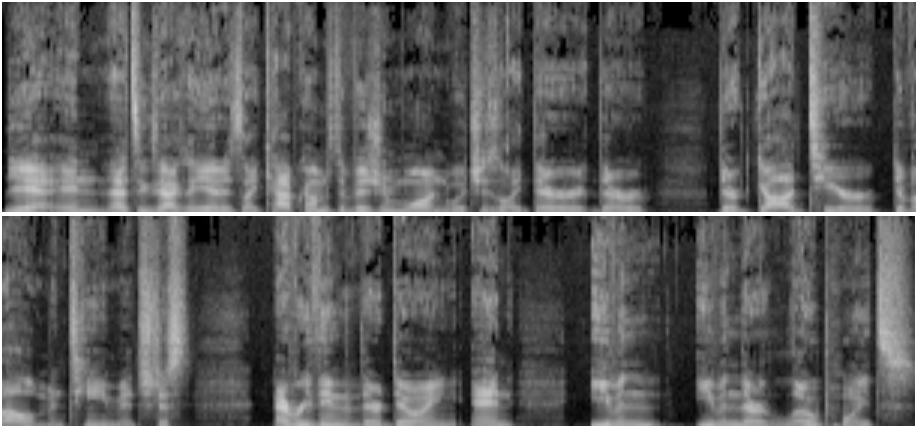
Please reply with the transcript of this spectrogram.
Yeah, and that's exactly it. It's like Capcom's Division One, which is like their their their god tier development team. It's just everything that they're doing, and even even their low points,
